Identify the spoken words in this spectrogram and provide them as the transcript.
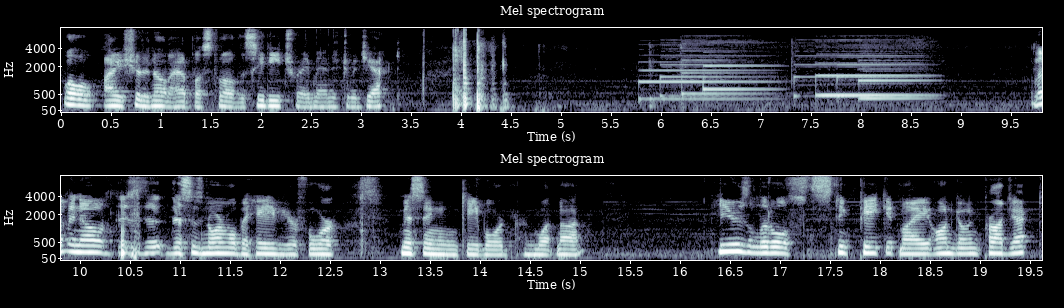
Well, I should have known I had plus 12. The CD tray managed to eject. let me know if this is, this is normal behavior for missing keyboard and whatnot. Here's a little sneak peek at my ongoing project.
